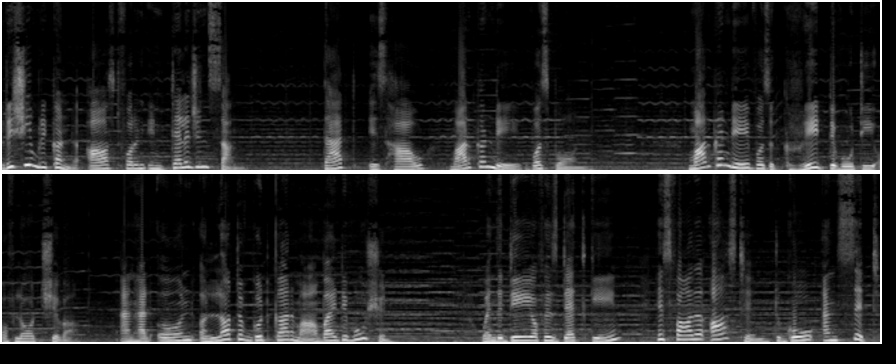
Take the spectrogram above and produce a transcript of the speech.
Rishi Mrikanda asked for an intelligent son. That is how Markandeya was born. Markandeya was a great devotee of Lord Shiva and had earned a lot of good karma by devotion. When the day of his death came, his father asked him to go and sit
